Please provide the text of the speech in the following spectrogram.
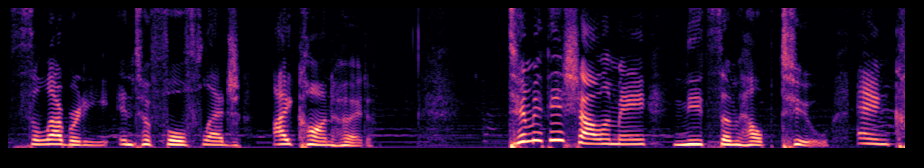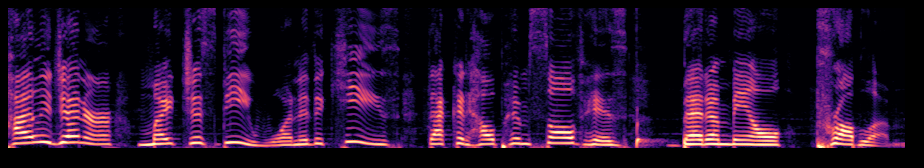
celebrity into full fledged iconhood. Timothée Chalamet needs some help too, and Kylie Jenner might just be one of the keys that could help him solve his beta male problem.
